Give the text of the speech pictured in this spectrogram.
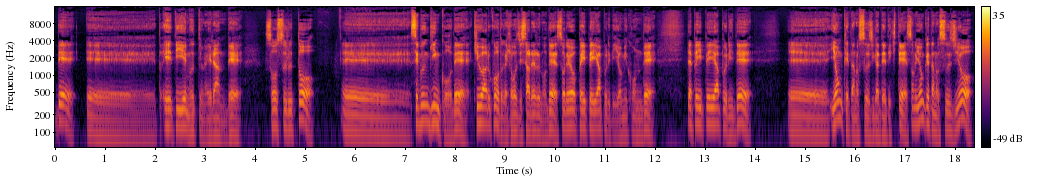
で、えーと、ATM っていうのを選んで、そうすると、えーセブン銀行で QR コードが表示されるので、それを PayPay アプリで読み込んで、で、PayPay アプリで、えー4桁の数字が出てきて、その4桁の数字を、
